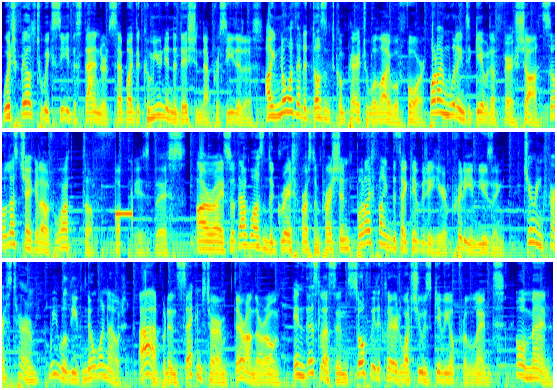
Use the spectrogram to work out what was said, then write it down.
which failed to exceed the standards set by the Communion edition that preceded it. I know that it doesn't compare to Alive O 4, but I'm willing willing to give it a fair shot, so let's check it out. What the fuck is this? Alright, so that wasn't a great first impression, but I find this activity here pretty amusing. During first term, we will leave no one out. Ah, but in second term, they're on their own. In this lesson, Sophie declared what she was giving up for Lent. Oh man,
